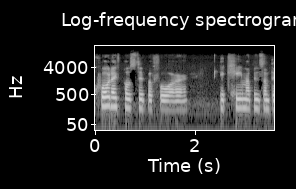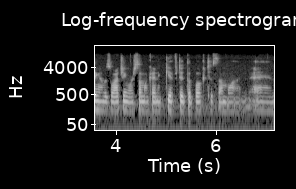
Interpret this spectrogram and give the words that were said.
quote I've posted before, it came up in something I was watching where someone kind of gifted the book to someone and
